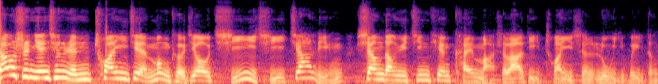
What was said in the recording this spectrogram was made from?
当时年轻人穿一件孟特娇，骑一骑嘉陵，相当于今天开玛莎拉蒂穿一身路易威登。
